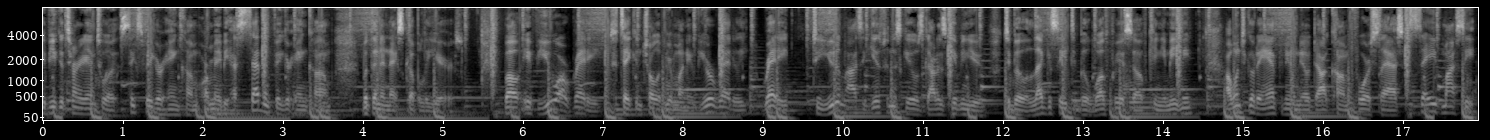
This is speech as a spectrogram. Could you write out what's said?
if you could turn it into a six figure income or maybe a seven figure income within the next couple of years. Well, if you are ready to take control of your money, if you're ready, ready to utilize the gifts and the skills God has given you to build a legacy, to build wealth for yourself, can you meet me? I want you to go to anthonyoneal.com forward slash save my seat.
